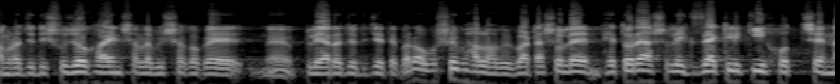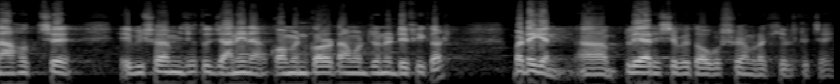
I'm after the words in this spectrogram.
আমরা যদি সুযোগ হয় ইনশাল্লাহ বিশ্বকাপে প্লেয়াররা যদি যেতে পারে, অবশ্যই ভালো হবে। বাট আসলে ভেতরে আসলে এক্স্যাক্টলি কি হচ্ছে, না হচ্ছে এই বিষয়ে আমি যেহেতু জানি না কমেন্ট করাটা আমার জন্য ডিফিকাল্ট বাট এগেন প্লেয়ার হিসেবে তো অবশ্যই আমরা খেলতে চাই।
